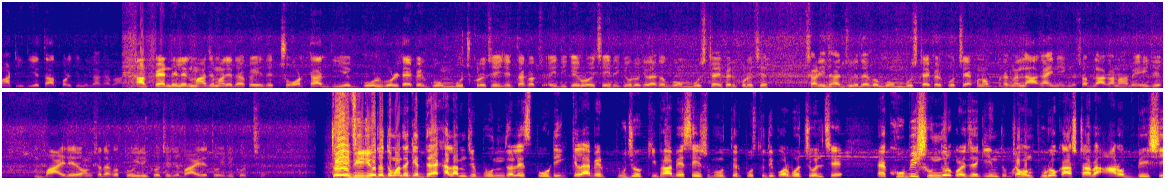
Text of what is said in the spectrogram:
মাটি দিয়ে তারপরে কিন্তু লাগাবে। আর প্যান্ডেলের মাঝে মাঝে দেখো এই যে চটা দিয়ে গোল গোল টাইপের গম্বুজ করেছে, এই যে দেখো এইদিকে রয়েছে এইদিকেও রয়েছে, দেখো গম্বুজ টাইপের করেছে। চারিধার জুড়ে দেখো গম্বুজ টাইপের করছে এখনও এখানে লাগায়নি, এগুলো সব লাগানো হবে। এই যে বাইরের অংশ দেখো তৈরি করছে যে বাইরে তৈরি করছে। তো এই ভিডিওতে তোমাদেরকে দেখালাম যে বন্ধুদলের স্পোর্টিং ক্লাবের পুজো কীভাবে শেষ মুহূর্তের প্রস্তুতি পর্ব চলছে। খুবই সুন্দর করেছে কিন্তু, যখন পুরো কাজটা হবে আরও বেশি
